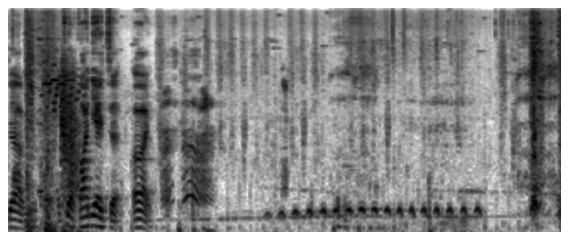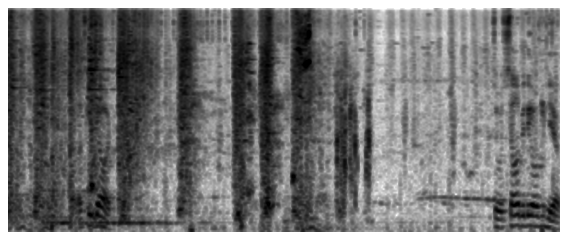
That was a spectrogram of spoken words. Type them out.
Yeah, let's go find the exit. Alright. Going. So we're celebrating over here.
